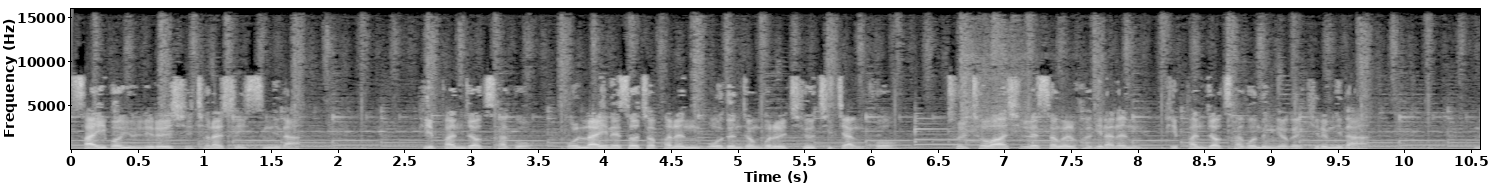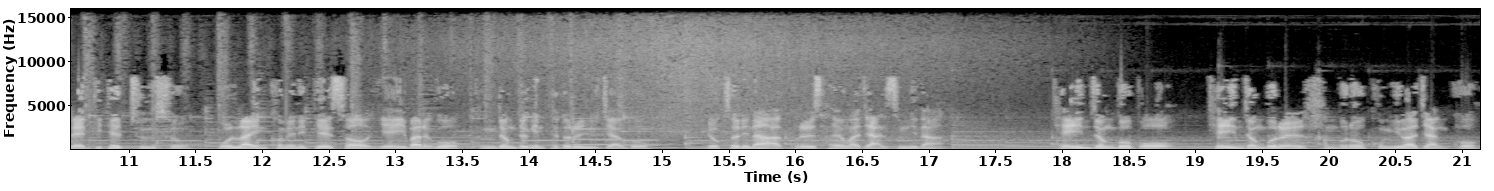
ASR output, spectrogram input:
사이버 윤리를 실천할 수 있습니다. 비판적 사고, 온라인에서 접하는 모든 정보를 치우치지 않고 출처와 신뢰성을 확인하는 비판적 사고 능력을 기릅니다. 네티켓 준수, 온라인 커뮤니티에서 예의 바르고 긍정적인 태도를 유지하고 욕설이나 악플을 사용하지 않습니다. 개인정보 보호, 개인정보를 함부로 공유하지 않고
